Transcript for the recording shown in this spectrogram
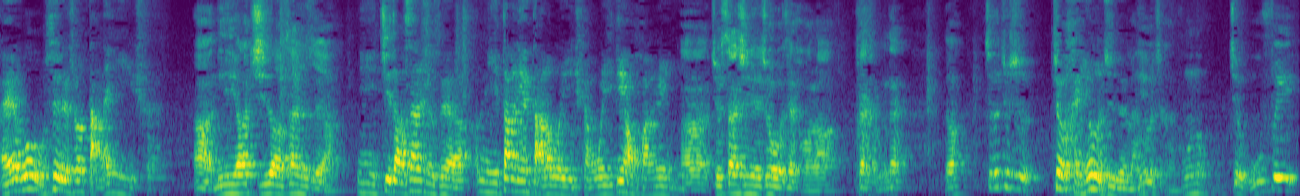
哎，我五岁的时候打了你一拳，啊，你要记到三十岁啊，你记到三十岁了，你当年打了我一拳，我一定要还给你，啊，就三十年之后我再好了，干什么呢？对吧？这个就是就很幼稚对吧？很幼稚，很空洞，就无非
